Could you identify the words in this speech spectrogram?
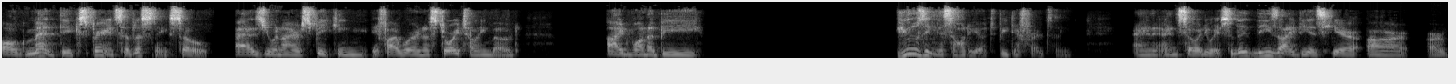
augment the experience of listening. So as you and I are speaking, if I were in a storytelling mode, I'd want to be using this audio to be different. And, and, and so anyway, so these ideas here are, are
